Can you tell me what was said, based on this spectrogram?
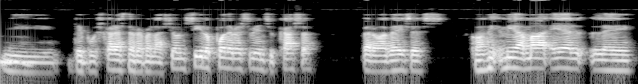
y de buscar esta revelación. Sí lo puede recibir en su casa, pero a veces, con mi, mi mamá, él le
